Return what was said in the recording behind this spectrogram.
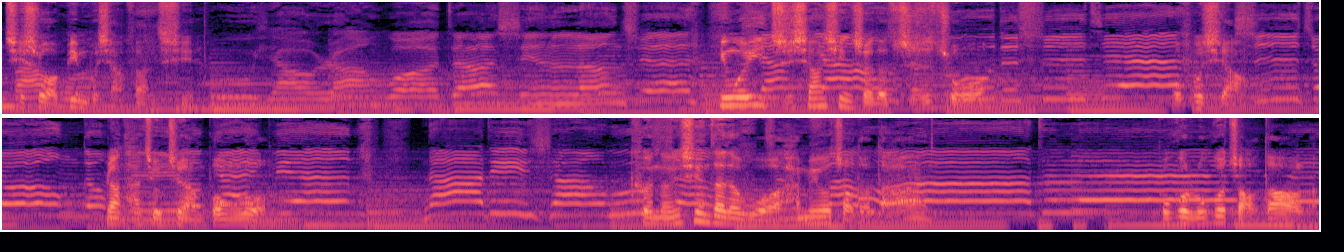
其实我并不想放弃，因为一直相信着的执着，我不想让它就这样崩落。可能现在的我还没有找到答案，不过如果找到了，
